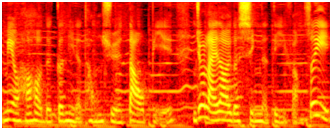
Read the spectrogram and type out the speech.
没有好好的跟你的同学道别，你就来到一个新的地方，所以。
